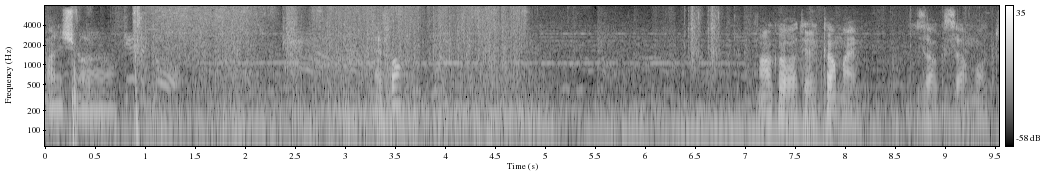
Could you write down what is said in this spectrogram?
מה נשמע? מה קרה? תראה כמה הם. זה הגזמות.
